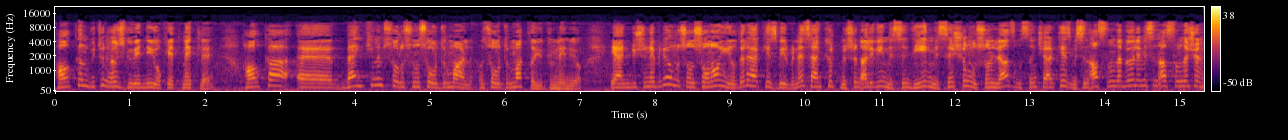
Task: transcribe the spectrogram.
halkın bütün özgüvenini yok etmekle, halka e, ben kimim sorusunu sordurma, sordurmakla yükümleniyor. Yani düşünebiliyor musun son 10 yıldır herkes birbirine sen Kürt müsün, Alevi misin, değil misin, şu musun, Laz mısın, Çerkez misin, aslında böyle misin, aslında şöyle,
